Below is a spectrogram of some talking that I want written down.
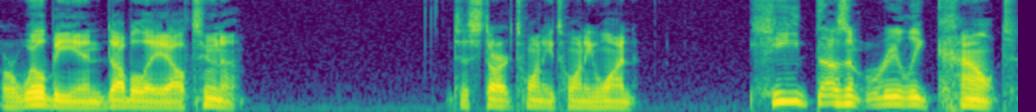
or will be in Double A Altoona to start 2021. He doesn't really count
